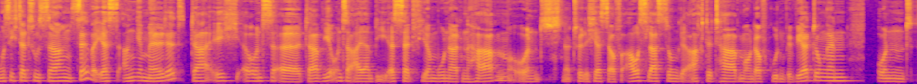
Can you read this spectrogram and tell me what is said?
muss ich dazu sagen, selber erst angemeldet, da ich uns, äh, da wir unser IMB erst seit vier Monaten haben und natürlich erst auf Auslastung geachtet haben und auf guten Bewertungen. Und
